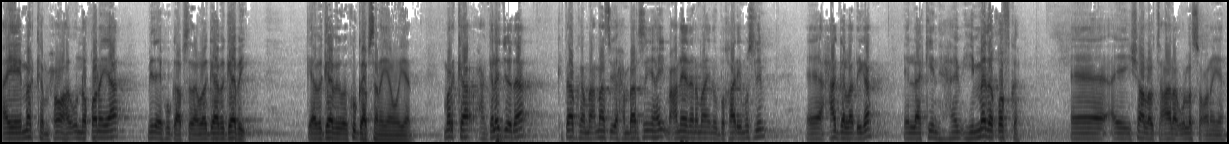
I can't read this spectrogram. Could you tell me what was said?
ayay marka muxuu aha u noqonayaa mid ay ku gaabsadaan. Waa gaabagaabay. Gaabagaabay way ku gaabsanayaan weyaan marka waxaan kala jeedaa kitaabka macnahaas uu xambaarsan yahay. Macnaheedana maa inuu bukhaari muslim xagga la dhiga laakiin himada qofka ayay insha allahu tacala uu la soconayaan.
